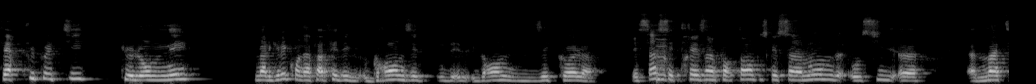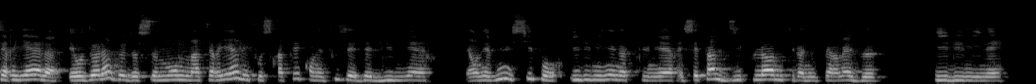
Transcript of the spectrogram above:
faire plus petit que l'on est, malgré qu'on n'a pas fait des grandes, des grandes écoles. Et ça, mm. c'est très important parce que c'est un monde aussi euh, matériel. Et au-delà de, ce monde matériel, il faut se rappeler qu'on est tous des lumières. Et on est venu ici pour illuminer notre lumière. Et c'est pas le diplôme qui va nous permettre de illuminer.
